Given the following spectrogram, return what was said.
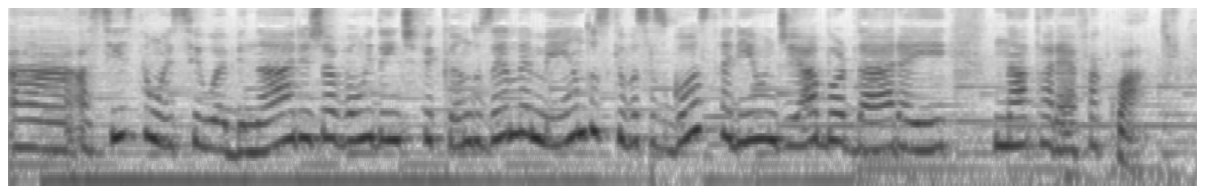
uh, assistam esse webinar e já vão identificando os elementos que vocês gostariam de abordar aí na tarefa 4.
